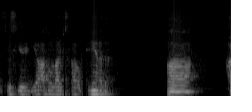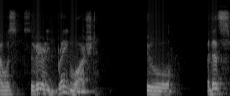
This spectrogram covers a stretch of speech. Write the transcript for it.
It says here Yahoo Lifestyle Canada. Uh, I was severely brainwashed to, but that's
